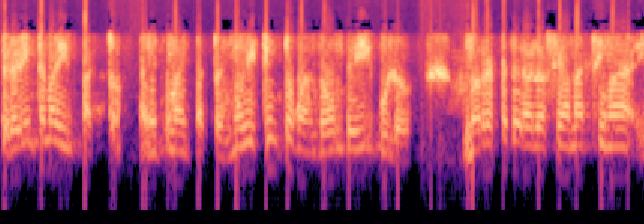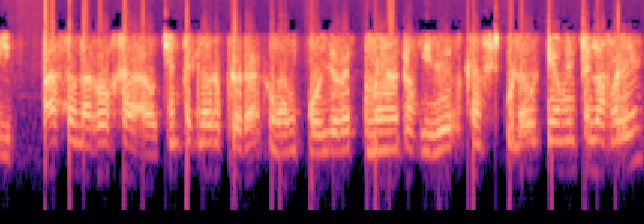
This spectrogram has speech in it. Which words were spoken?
Pero hay un tema de impacto, hay un tema de impacto. Es muy distinto cuando un vehículo no respeta la velocidad máxima y pasa una roja a 80 km por hora, como hemos podido ver también en otros videos que han circulado últimamente en las redes,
